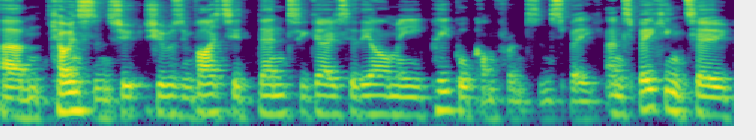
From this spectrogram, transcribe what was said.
um, coincidence. She, she was invited then to go to the Army People Conference and speak. And speaking to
